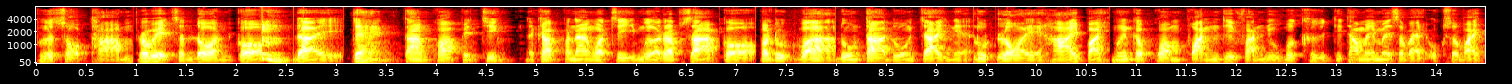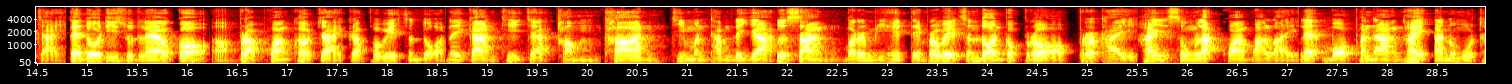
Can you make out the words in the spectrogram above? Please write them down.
เพื่อสอบถามพระเวสสันดรก็ได้แจ้งตามความเป็นจริงนะครับพระนางวัดศรีเมื่อรับทราบก็ประดุดว่าดวงตาดวงใจเนี่ยหลุดลอยหายไป เหมือนกับความฝันที่ฝันอยู่เมื่อคืนที่ทำให้ไม่สบายอกสบายใจ แต่โดยที่สุดแล้วก็ปรับความเข้าใจกับพระเวสสันดรในการที่จะทำทานที่มันทำได้ยากเพื่อสร้างบารมีให้เต็มพระเวสสันดรก็ปลอบพระทัยให้ทรงละความอาลัย และบอกพระนางให้อนุโมท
